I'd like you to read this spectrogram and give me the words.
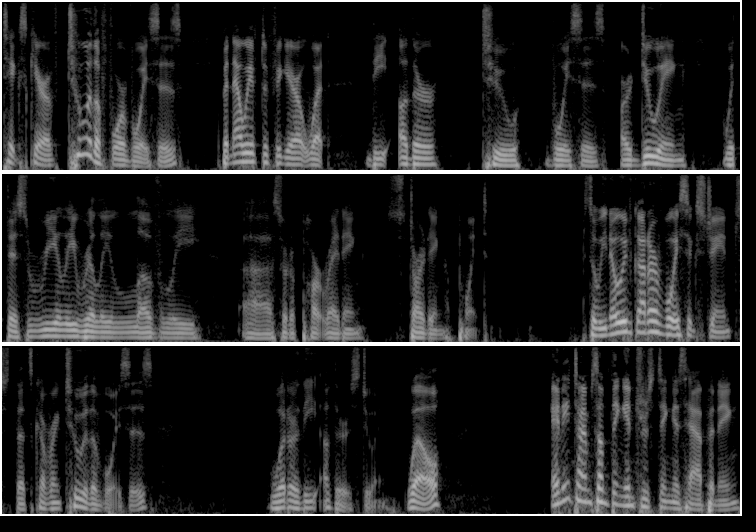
takes care of two of the four voices, but now we have to figure out what the other two voices are doing with this really, really lovely uh, sort of part writing starting point. So we know we've got our voice exchange that's covering two of the voices. What are the others doing? Well, anytime something interesting is happening,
